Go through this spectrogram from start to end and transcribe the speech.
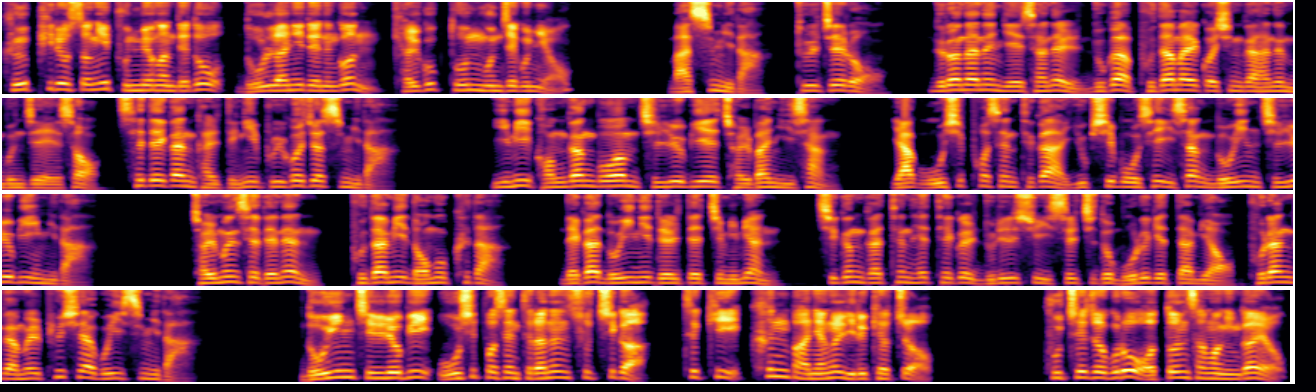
그 필요성이 분명한데도 논란이 되는 건 결국 돈 문제군요. 맞습니다. 둘째로, 늘어나는 예산을 누가 부담할 것인가 하는 문제에서 세대 간 갈등이 불거졌습니다. 이미 건강보험 진료비의 절반 이상, 약 50%가 65세 이상 노인 진료비입니다. 젊은 세대는 부담이 너무 크다. 내가 노인이 될 때쯤이면 지금 같은 혜택을 누릴 수 있을지도 모르겠다며 불안감을 표시하고 있습니다. 노인 진료비 50%라는 수치가 특히 큰 반향을 일으켰죠. 구체적으로 어떤 상황인가요?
